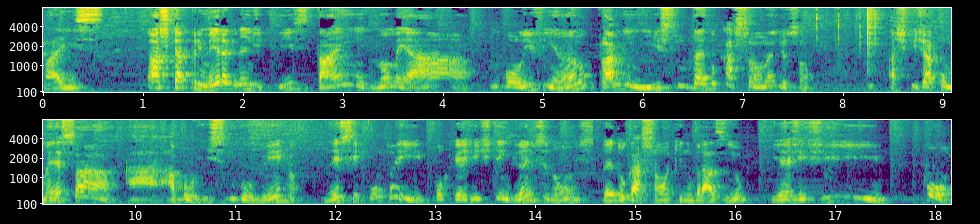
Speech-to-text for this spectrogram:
Mas eu acho que a primeira grande crise está em nomear um boliviano para ministro da educação, né, Gilson? Acho que já começa a, a, a burrice do governo nesse ponto aí, porque a gente tem grandes nomes da educação aqui no Brasil e a gente, pô,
